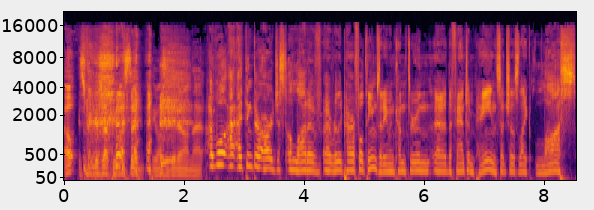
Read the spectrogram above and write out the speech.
Oh, his fingers up. He wants to. He wants to get in on that. Uh, well, I, I think there are just a lot of uh, really powerful themes that even come through in uh, the Phantom Pain, such as like loss,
